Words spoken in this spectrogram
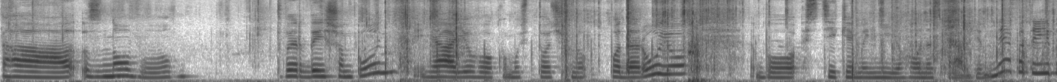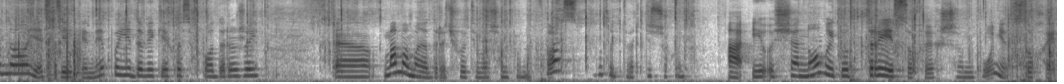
А, знову твердий шампунь. Я його комусь точно подарую, бо стільки мені його насправді не потрібно. Я стільки не поїду в якихось подорожей. Е, мама моя, до речі, хотіла шампунь клас, будуть тверді шампунь. А, і ось ще новий. Тут три сухих шампуні, сухих,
